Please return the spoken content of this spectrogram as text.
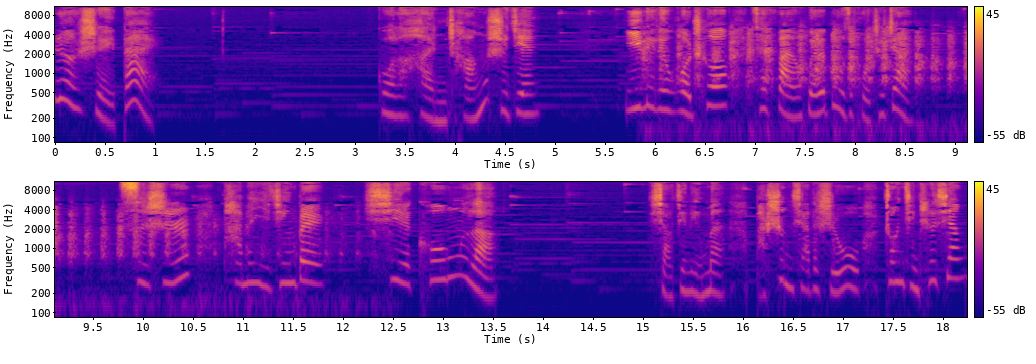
热水袋。过了很长时间，一列列火车才返回了肚子火车站。此时，它们已经被卸空了。小精灵们把剩下的食物装进车厢，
